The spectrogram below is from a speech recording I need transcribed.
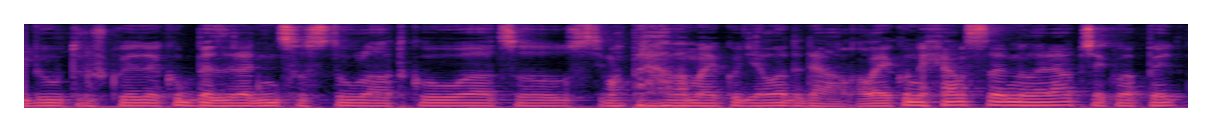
HBO trošku je jako bezradní, co s tou látkou a co s těma právama jako dělat dál. Ale jako nechám se milé rád překvapit.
